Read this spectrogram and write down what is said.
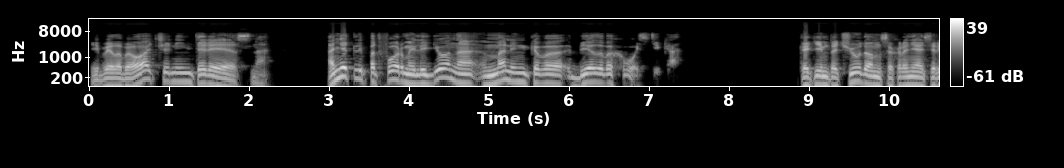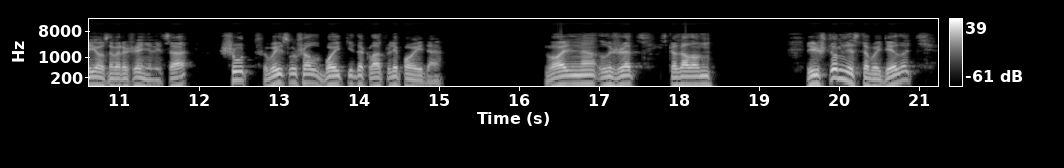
И было бы очень интересно, а нет ли под формой легиона маленького белого хвостика? Каким-то чудом, сохраняя серьезное выражение лица, Шут выслушал бойкий доклад Лепоида. — Вольно, лжец, — сказал он. — И что мне с тобой делать?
